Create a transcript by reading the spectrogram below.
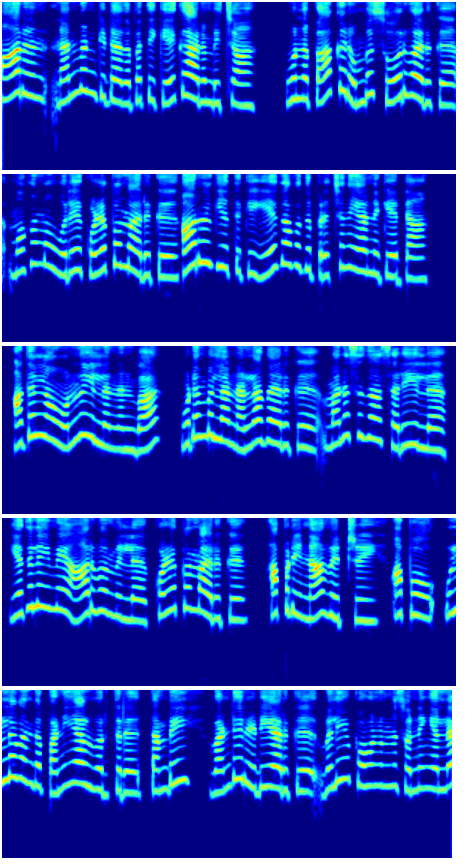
மாறன் நண்பன் கிட்ட அத பத்தி கேட்க ஆரம்பிச்சான். உன்னை பார்க்க ரொம்ப சோர்வா இருக்கு. முகமும் ஒரே குழப்பமா இருக்கு. ஆரோக்கியத்துக்கு ஏதாவது பிரச்சனையான்னு கேட்டான். அதெல்லாம் ஒண்ணும் இல்ல நண்பா. உடம்பெல்லாம் நல்லாதான் இருக்கு. மனசுதான் சரியில்லை. எதுலயுமே ஆர்வம் இல்ல. குழப்பமா இருக்கு. அப்படின்னா வெற்றி. அப்போ உள்ள வந்த பணியாள் ஒருத்தர் தம்பி வண்டி ரெடியா இருக்கு. வெளியே போகணும்னு சொன்னீங்கல்ல?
